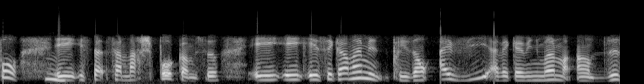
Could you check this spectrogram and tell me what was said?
pas hmm. et, ça, ça marche pas comme ça. Et, et, et c'est quand même une prison à vie avec un minimum entre 10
